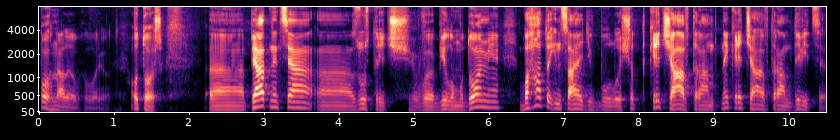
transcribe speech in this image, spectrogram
Погнали обговорювати. Отож, п'ятниця, е, зустріч в Білому домі. Багато інсайдів було, що кричав Трамп, не кричав Трамп. Дивіться,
